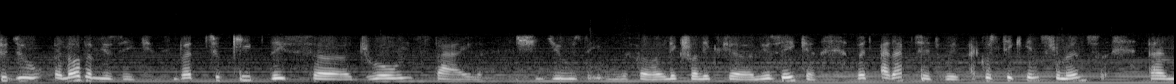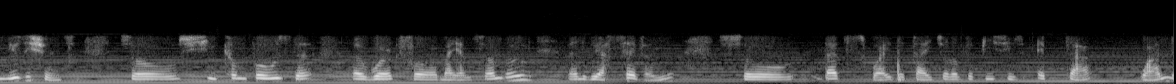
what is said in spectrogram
to do another music, but to keep this uh, drone style she used in her electronic uh, music, but adapted with acoustic instruments and musicians. So she composed a work for my ensemble, and we are seven. So that's why the title of the piece is Hepta 1,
